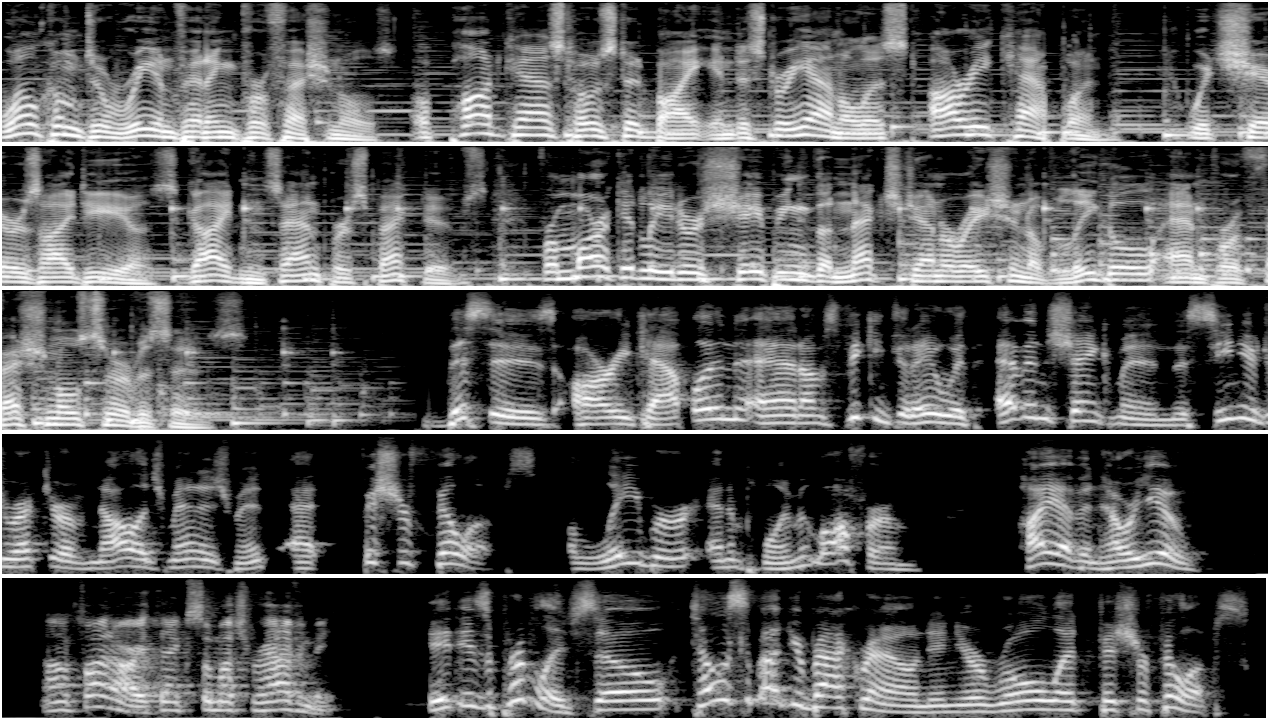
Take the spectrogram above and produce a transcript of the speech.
Welcome to Reinventing Professionals, a podcast hosted by industry analyst Ari Kaplan, which shares ideas, guidance, and perspectives from market leaders shaping the next generation of legal and professional services. This is Ari Kaplan, and I'm speaking today with Evan Shenkman, the Senior Director of Knowledge Management at Fisher Phillips, a labor and employment law firm. Hi, Evan. How are you? I'm fine, Ari. Thanks so much for having me. It is a privilege. So tell us about your background and your role at Fisher Phillips.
